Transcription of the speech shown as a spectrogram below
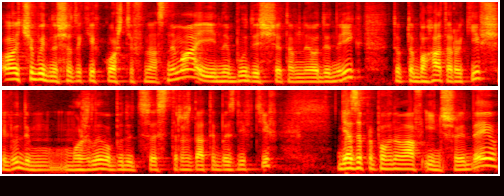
Очевидно, що таких коштів у нас немає і не буде ще там не один рік. Тобто багато років ще люди, можливо, будуть страждати без ліфтів. Я запропонував іншу ідею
